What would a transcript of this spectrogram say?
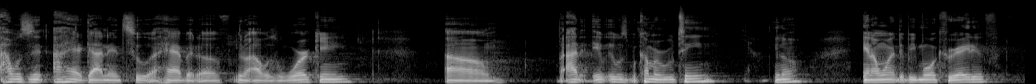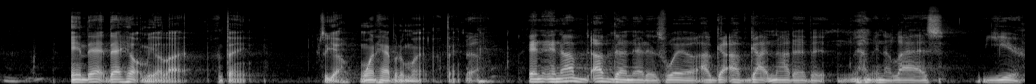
I was in, I had gotten into a habit of you know I was working, um, I it, it was becoming routine, Yeah. you know, and I wanted to be more creative, and that that helped me a lot. I think. So yeah, one habit a month. I think. Yeah. And and I've I've done that as well. I've got I've gotten out of it in the last year.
